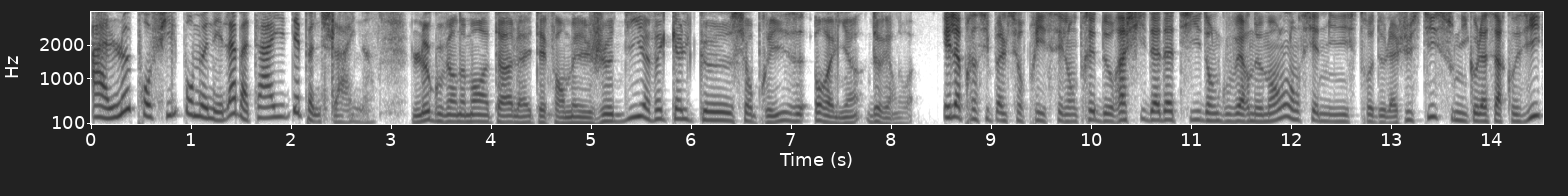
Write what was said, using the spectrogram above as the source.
a le profil pour mener la bataille des punchlines. Le gouvernement Attal a été formé jeudi avec quelques surprises. Aurélien de Vernois. Et la principale surprise, c'est l'entrée de Rachida Dati dans le gouvernement. L'ancienne ministre de la Justice sous Nicolas Sarkozy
